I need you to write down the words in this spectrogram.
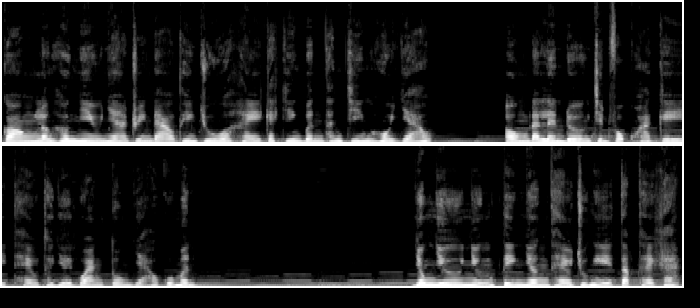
còn lớn hơn nhiều nhà truyền đạo Thiên Chúa hay các chiến binh thánh chiến Hồi giáo. Ông đã lên đường chinh phục Hoa Kỳ theo thế giới quan tôn giáo của mình. Giống như những tiền nhân theo chủ nghĩa tập thể khác,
